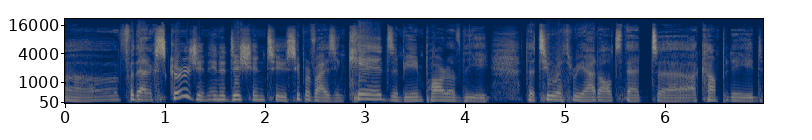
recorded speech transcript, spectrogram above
uh, for that excursion. In addition to supervising kids and being part of the the two or three adults that uh, accompanied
